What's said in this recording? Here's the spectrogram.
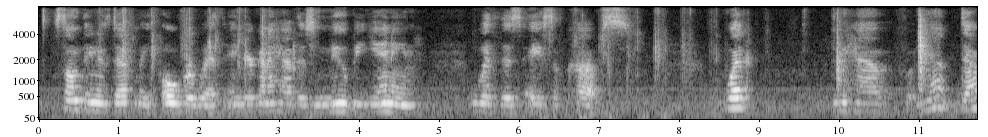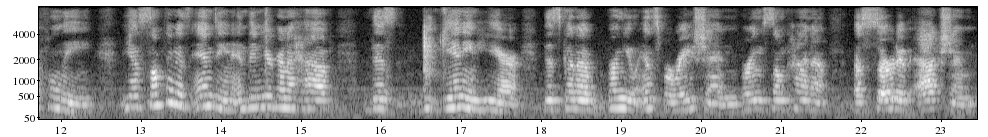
something is definitely over with and you're going to have this new beginning with this Ace of Cups. What do we have? Yeah, definitely. Yes, yeah, something is ending and then you're going to have this beginning here that's going to bring you inspiration, bring some kind of assertive action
